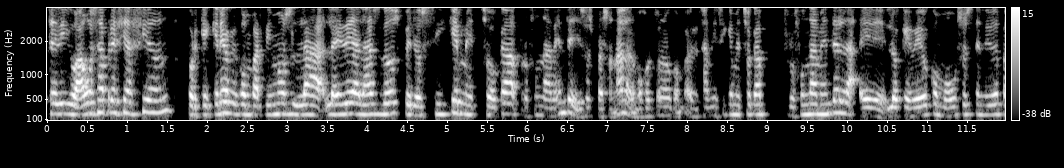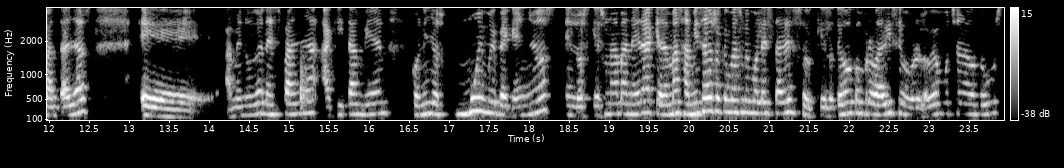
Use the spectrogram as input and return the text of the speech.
te digo, hago esa apreciación porque creo que compartimos la, la, idea las dos, pero sí que me choca profundamente, y eso es personal, a lo mejor tú no lo compartes, a mí sí que me choca profundamente eh, lo que veo como uso extendido de pantallas. Eh, a menudo en España, aquí también, con niños muy, muy pequeños, en los que es una manera que además a mí, ¿sabes lo que más me molesta de eso? Que lo tengo comprobadísimo, pero lo veo mucho en el autobús,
